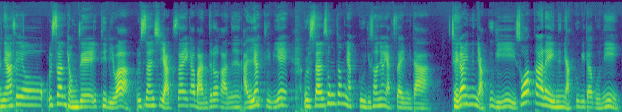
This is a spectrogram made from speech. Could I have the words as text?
안녕하세요. 울산경제 ETV와 울산시 약사회가 만들어가는 알약TV의 울산 송정약국 유선영 약사입니다. 제가 있는 약국이 소아과에 있는 약국이다 보니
